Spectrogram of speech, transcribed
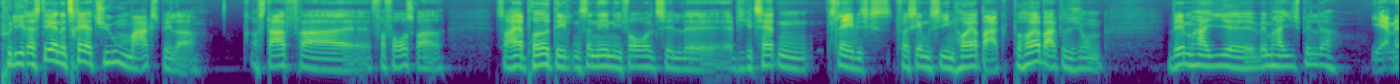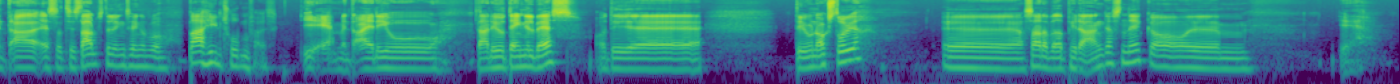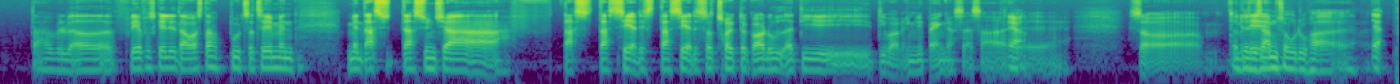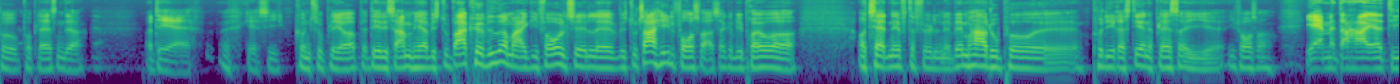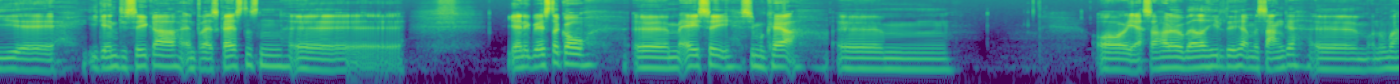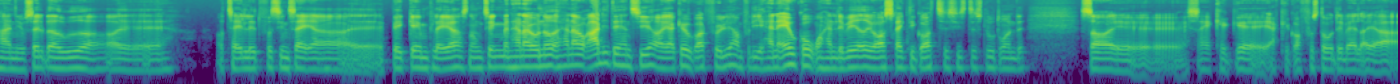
På de resterende 23 markspillere, og start fra, øh, fra forsvaret, så har jeg prøvet at dele den sådan ind i forhold til, øh, at vi kan tage den slavisk, for eksempel sige en højre bak. På højre bak-positionen, hvem har I, øh, hvem har I spillet der? Ja, men der er, altså til startopstillingen tænker du på? Bare hele truppen, faktisk. Ja, men der er det jo, der er det jo Daniel Vass, og det er, det er jo nok stryger. Øh, og så har der været Peter Ankersen, ikke? Og øh, ja, der har vel været flere forskellige, der også der har budt sig til, men, men der, der synes jeg, der, der, ser det, der ser det så trygt og godt ud, at de, de var rimelig bankers. Altså, Ja. øh, så, Og det er de samme to, du har ja. Ja. på, på pladsen der. Og det er, øh, kan jeg sige, kun supplere op. Det er det samme her. Hvis du bare kører videre, Mike, i forhold til, øh, hvis du tager hele forsvaret, så kan vi prøve at, at tage den efterfølgende. Hvem har du på, øh, på de resterende pladser i, øh, i forsvaret? Ja, men der har jeg de, øh, igen de sikre, Andreas Christensen, øh, Jannik Vestergaard, øhm, AC, Simon Kær, Øhm, og ja, så har der jo været hele det her med Sanka, øhm, og nu har han jo selv været ude og, øh, og tale lidt for sin sag og øh, big game player og sådan nogle ting, men han har jo noget, han har jo ret i det, han siger, og jeg kan jo godt følge ham, fordi han er jo god, og han leverede jo også rigtig godt til sidste slutrunde. Så, øh, så jeg, kan, øh, jeg kan godt forstå det valg, og jeg,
